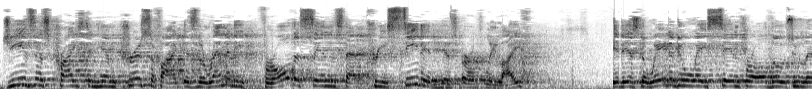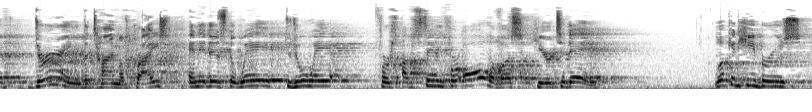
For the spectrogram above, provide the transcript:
Jesus Christ and Him crucified is the remedy for all the sins that preceded His earthly life it is the way to do away sin for all those who lived during the time of Christ, and it is the way to do away for, of sin for all of us here today. Look at Hebrews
